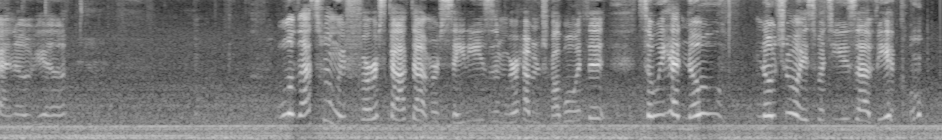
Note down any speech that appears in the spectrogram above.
Kind of. Yeah. Well, that's when we first got that Mercedes, and we were having trouble with it. So we had no no choice but to use that vehicle.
